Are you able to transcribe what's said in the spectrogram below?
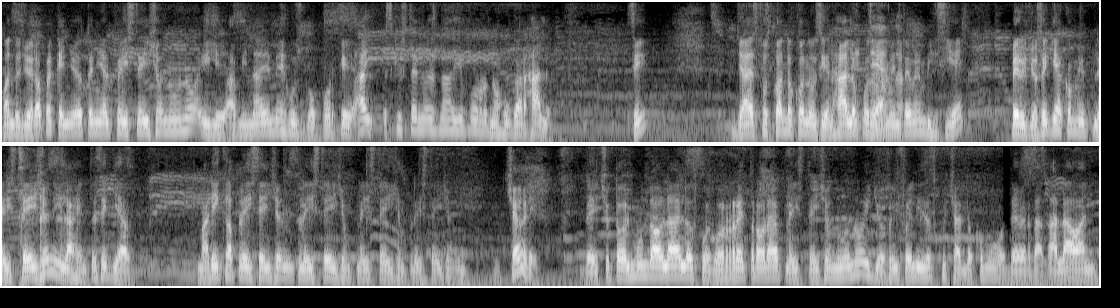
Cuando yo era pequeño yo tenía el PlayStation 1 y a mí nadie me juzgó porque, ay, es que usted no es nadie por no jugar Halo, ¿sí? Ya después cuando conocí el Halo, pues obviamente me envicié, pero yo seguía con mi PlayStation y la gente seguía, marica, PlayStation, PlayStation, PlayStation, PlayStation, y, y chévere. De hecho, todo el mundo habla de los juegos retro ahora de PlayStation 1 y yo soy feliz escuchando como de verdad alaban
